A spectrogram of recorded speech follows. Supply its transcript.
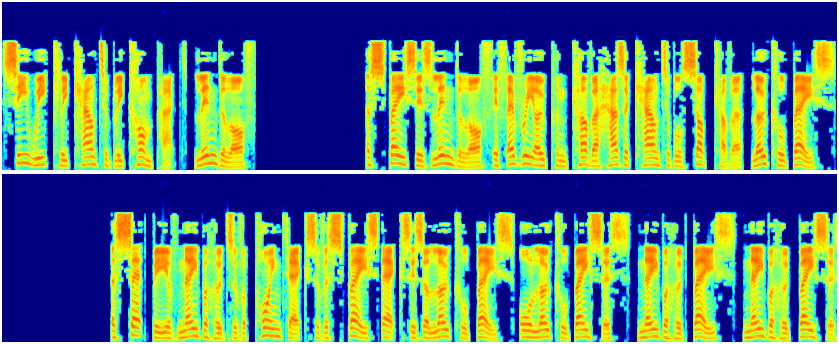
See weakly countably compact. Lindelof. A space is Lindelof if every open cover has a countable subcover. Local base. A set B of neighborhoods of a point X of a space X is a local base or local basis, neighborhood base, neighborhood basis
